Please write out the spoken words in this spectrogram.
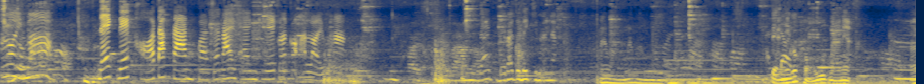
อร่อยมาก เด็กเด็กๆขอตักตามกว่าจะได้แพนเค้กแล้วก็อร่อยมากได้เดี๋ยวเราจะได้กินอันเนี้ยระวังระวัง แต่อันนี้ก็ของลูกนะเนี่ยเอา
